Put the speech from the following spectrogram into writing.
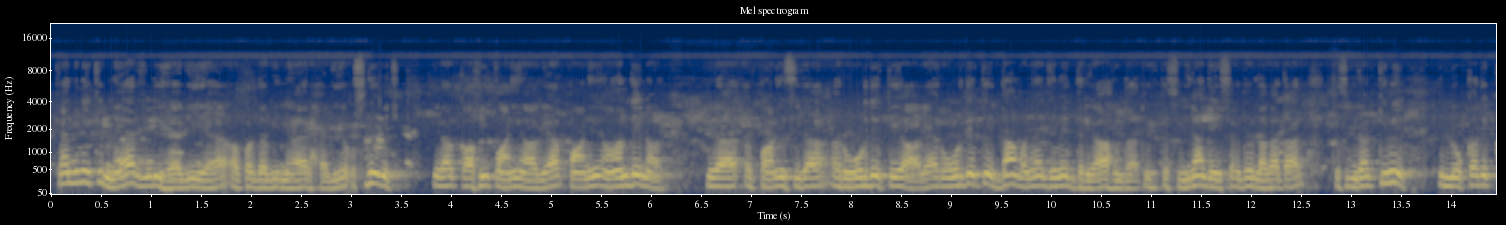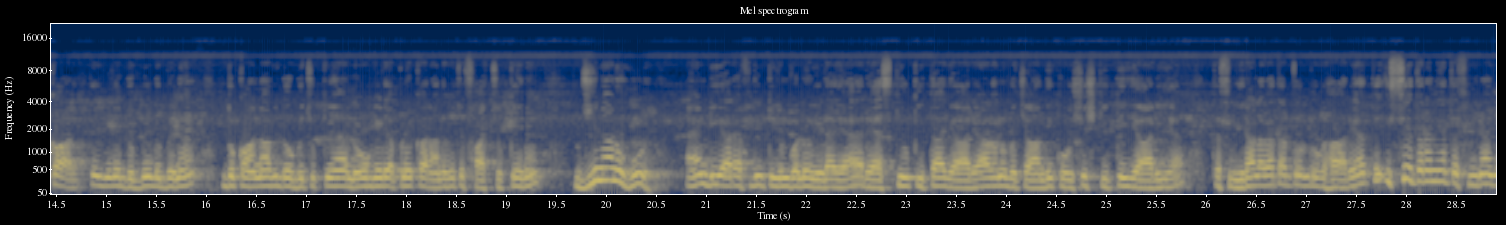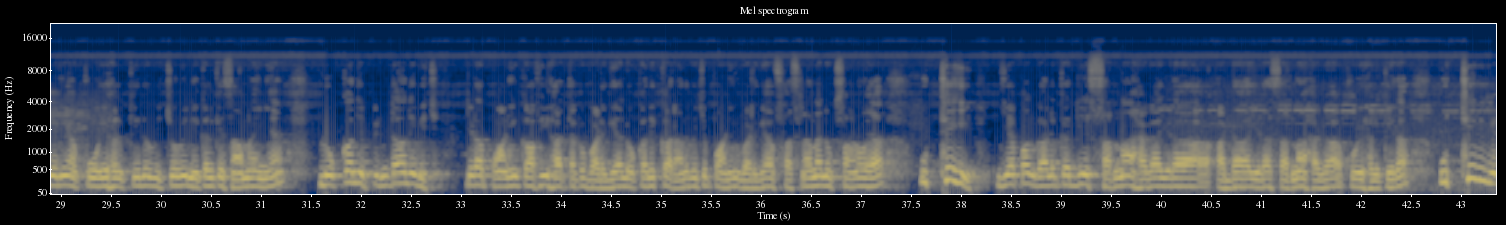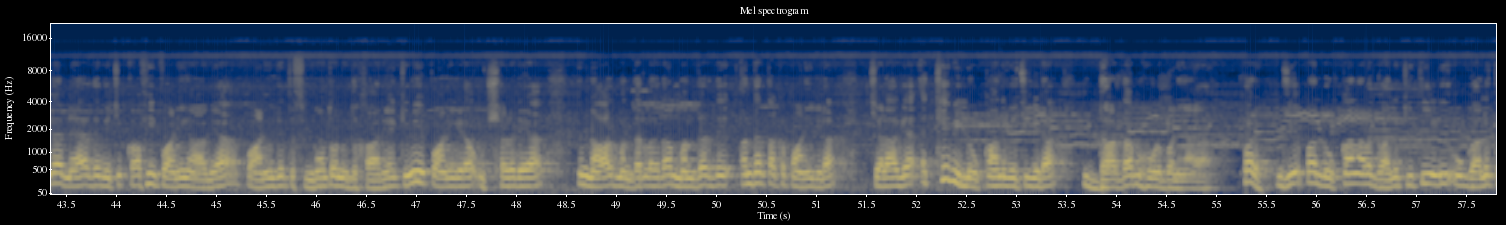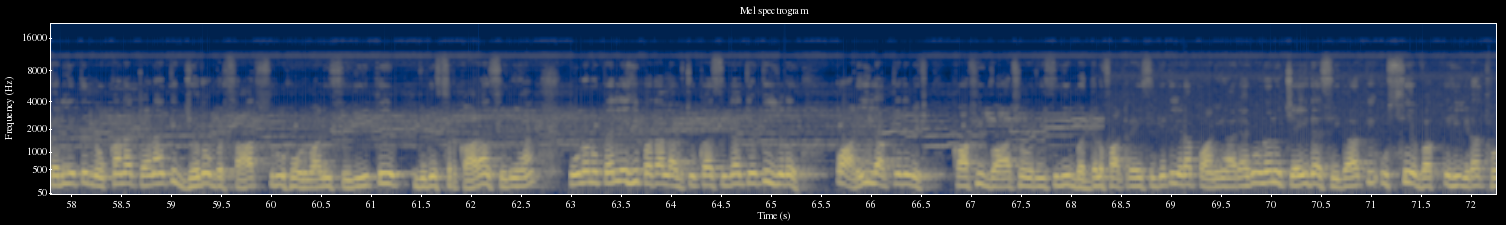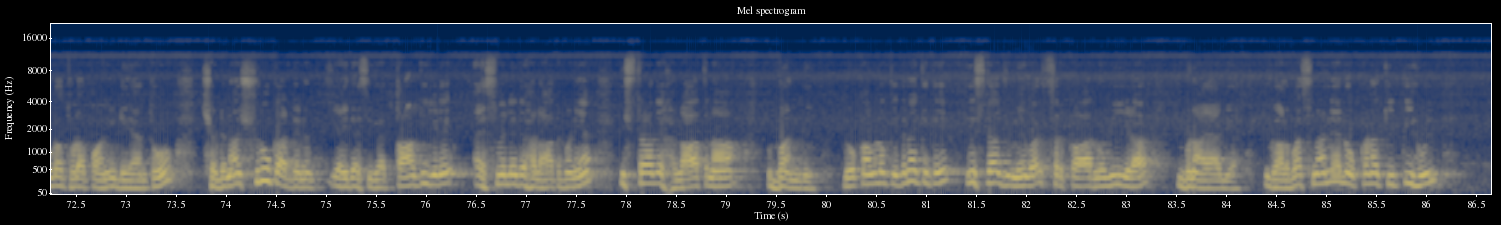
ਕਹਿੰਦੇ ਨੇ ਕਿ ਨਹਿਰ ਜਿਹੜੀ ਹੈਗੀ ਆ, ਅਪਰ ਦਵੀ ਨਹਿਰ ਹੈਗੀ ਆ ਉਸ ਦੇ ਵਿੱਚ ਜਿਹੜਾ ਕਾਫੀ ਪਾਣੀ ਆ ਗਿਆ। ਪਾਣੀ ਆਉਣ ਦੇ ਨਾਲ ਜਿਹੜਾ ਪਾਣੀ ਸੀਗਾ, ਰੋਡ ਦੇ ਉੱਤੇ ਆ ਗਿਆ। ਰੋਡ ਦੇ ਉੱਤੇ ਇਦਾਂ ਬਣਿਆ ਜਿਵੇਂ ਦਰਿਆ ਹੁੰਦਾ। ਤੁਸੀਂ ਤਸਵੀਰਾਂ ਦੇਖ ਸਕਦੇ ਹੋ ਲਗਾਤਾਰ। ਤਸਵੀਰਾਂ ਕਿਵੇਂ ਲੋਕਾਂ ਦੇ ਘਰ ਤੇ ਜਿਹੜੇ ਡੁੱਬੇ ਡੁੱਬੇ ਨੇ, ਦੁਕਾਨਾਂ ਵੀ ਡੁੱਬ ਚੁੱਕੀਆਂ, ਲੋਕ ਜਿਹੜੇ ਆਪਣੇ ਘਰਾਂ ਦੇ ਵਿੱਚ ਫਸ ਚੁੱਕੇ ਨੇ। ਜਿਨ੍ਹਾਂ ਨੂੰ ਹੁਣ ਐਨਡੀਆਰਐਫ ਦੀ ਟੀਮ ਵੱਲੋਂ ਜਿਹੜਾ ਆ, ਰੈਸਕਿਊ ਕੀਤਾ ਜਾ ਰਿਹਾ, ਉਹਨਾਂ ਨੂੰ ਬਚਾਉਣ ਦੀ ਕੋਸ਼ਿਸ਼ ਕੀਤੀ ਜਾ ਰਹੀ ਹੈ ਤਸਵੀਰਾਂ ਲਗਾਤਾਰ ਤੁਹਾਨੂੰ ਦਿਖਾ ਰਹੇ ਹਾਂ ਤੇ ਇਸੇ ਤਰ੍ਹਾਂ ਦੀਆਂ ਤਸਵੀਰਾਂ ਜਿਹੜੀਆਂ ਪੋਏ ਹਲਕੇ ਦੇ ਵਿੱਚੋਂ ਵੀ ਨਿਕਲ ਕੇ ਸਾਹਮਣੇ ਆਈਆਂ। ਲੋਕਾਂ ਦੇ ਪਿੰਡਾਂ ਦੇ ਵਿੱਚ ਜਿਹੜਾ ਪਾਣੀ ਕਾਫੀ ਹੱਦ ਤੱਕ ਵੜ ਗਿਆ, ਲੋਕਾਂ ਦੇ ਘਰਾਂ ਦੇ ਵਿੱਚ ਪਾਣੀ ਵੜ ਗਿਆ, ਫਸਲਾਂ ਦਾ ਨੁਕਸਾਨ ਹੋਇਆ। ਉੱਥੇ ਹੀ ਜੇ ਆਪਾਂ ਗੱਲ ਕਰੀਏ ਸਰਨਾ ਹੈਗਾ ਜਿਹੜਾ ਅੱਡਾ ਜਿਹੜਾ ਸਰਨਾ ਹੈਗਾ ਪੋਏ ਹਲਕੇ ਦਾ, ਉੱਥੇ ਵੀ ਜਿਹੜਾ ਨਹਿਰ ਦੇ ਵਿੱਚ ਕਾਫੀ ਪਾਣੀ ਆ ਗਿਆ। ਪਾਣੀ ਦੇ ਤਸਵੀਰਾਂ ਤੁਹਾਨੂੰ ਦਿਖਾ ਰਹੇ ਹਾਂ ਕਿਵੇਂ ਪਾਣੀ ਜਿਹੜਾ ਉਛਲ ਰਿਹਾ ਤੇ ਨਾਲ ਮੰਦਰ ਲੱਗਦਾ। ਮੰਦਰ ਦੇ ਅੰਦਰ ਤੱਕ ਪਾਣੀ ਜਿਹੜਾ ਚਲਾ ਗਿਆ। ਇੱਥੇ ਵੀ ਲੋਕਾਂ ਦੇ ਵਿੱਚ ਜਿਹੜਾ ਡਰ ਦਾ ਮਾਹੌਲ ਬਣਿਆ ਆ ਪਰ ਜੇ ਆਪਾਂ ਲੋਕਾਂ ਨਾਲ ਗੱਲ ਕੀਤੀ, ਜਿਹੜੀ ਉਹ ਗੱਲ ਕਰੀਏ ਤੇ ਲੋਕਾਂ ਦਾ ਕਹਿਣਾ ਕਿ ਜਦੋਂ ਬਰਸਾਤ ਸ਼ੁਰੂ ਹੋਣ ਵਾਲੀ ਸੀਗੀ ਤੇ ਜਿਹੜੇ ਸਰਕਾਰਾਂ ਸੀਗੀਆਂ, ਉਹਨਾਂ ਨੂੰ ਪਹਿਲੇ ਹੀ ਪਤਾ ਲੱਗ ਚੁੱਕਾ ਸੀਗਾ ਕਿਉਂਕਿ ਜਿਹੜੇ ਪਹਾੜੀ ਇਲਾਕੇ ਦੇ ਵਿੱਚ ਕਾਫੀ ਬਾਰਿਸ਼ ਹੋ ਰਹੀ ਸੀਗੀ, ਬੱਦਲ ਫਟ ਰਹੇ ਸੀਗੇ ਤੇ ਜਿਹੜਾ ਪਾਣੀ ਆ ਰਿਹਾ ਸੀ, ਉਹਨਾਂ ਨੂੰ ਚਾਹੀਦਾ ਸੀਗਾ ਕਿ ਉਸੇ ਵਕਤ ਹੀ ਜਿਹੜਾ ਥੋੜਾ ਥੋੜਾ ਪਾਣੀ ਡੈਮ ਤੋਂ ਛੱਡਣਾ ਸ਼ੁਰੂ ਕਰ ਦੇਣਾ ਚਾਹੀਦਾ ਸੀਗਾ, ਤਾਂ ਕਿ ਜਿਹੜੇ ਇਸ ਵੇਲੇ ਦੇ ਹਾਲਾਤ ਬਣੇ ਆ, ਇਸ ਤਰ੍ਹਾਂ ਦੇ ਹਾਲਾਤ ਨਾ ਬਣਦੇ। ਲੋਕਾਂ ਵੱਲੋਂ ਕਿਤੇ ਨਾ ਕਿਤੇ ਇਸ ਦਾ ਜ਼ਿੰਮੇਵਾਰ ਸਰਕਾਰ ਨੂੰ ਵੀ ਜਿਹੜਾ ਬਣਾਇਆ ਗਿਆ। ਗੱਲਬਾਤ ਹਾਂ ਲੋਕਾਂ ਨਾਲ ਕੀਤੀ ਹੋਈ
